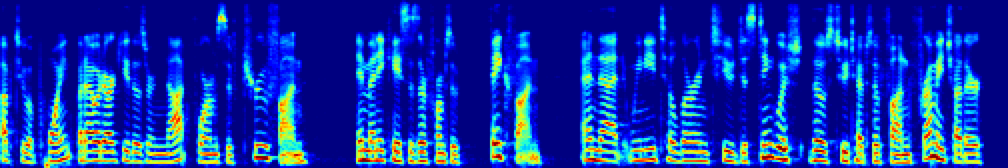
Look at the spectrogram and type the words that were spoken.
up to a point, but I would argue those are not forms of true fun. In many cases, they're forms of fake fun and that we need to learn to distinguish those two types of fun from each other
